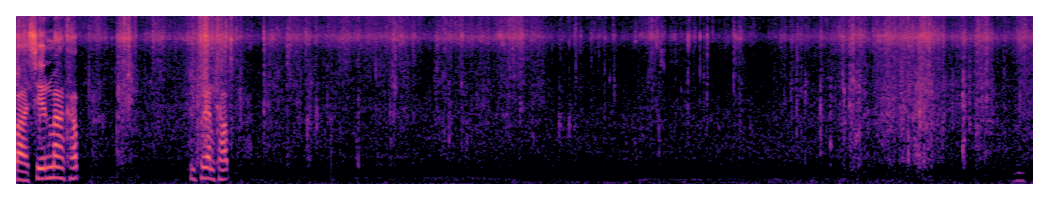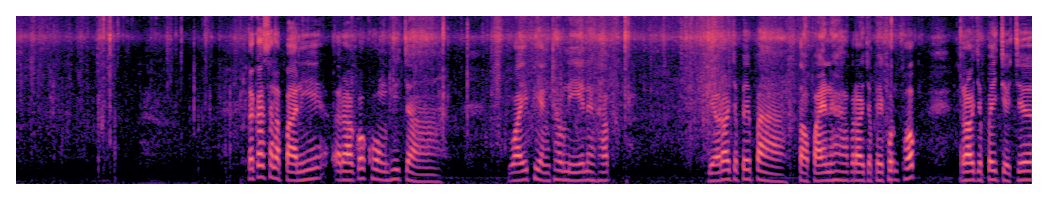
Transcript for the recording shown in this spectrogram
ป่าชื้นมากครับ เพื่อนๆครับ แล้วก็สลับป่านี้เราก็คงที่จะไว้เพียงเท่านี้นะครับ เดี๋ยวเราจะไปป่าต่อไปนะครับ เราจะไปค้นพบ เราจะไปเจอเจอ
